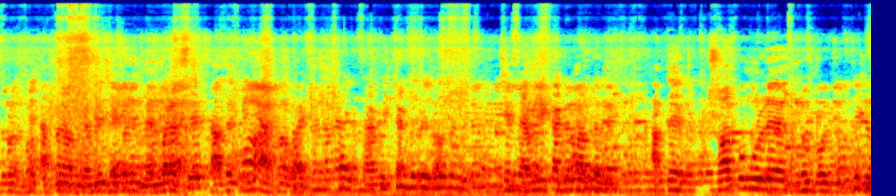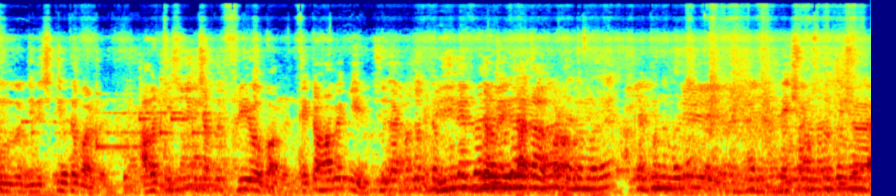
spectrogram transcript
আপনার ফ্যামিলি যে কজন মেম্বার আছে তাদেরকে নিয়ে আপনার ওয়াইফের নামে ফ্যামিলি কার্ড করে দেওয়া সেই ফ্যামিলি কার্ডের মাধ্যমে আপনি স্বল্প মূল্যে দ্রব্য জিনিস কিনতে পারবেন। আবার কিছু জিনিস আপনি ফ্রিও পাবেন। এটা হবে কি? শুধু একমাত্র বিলির নামে। এই সমস্ত বিষয়ে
